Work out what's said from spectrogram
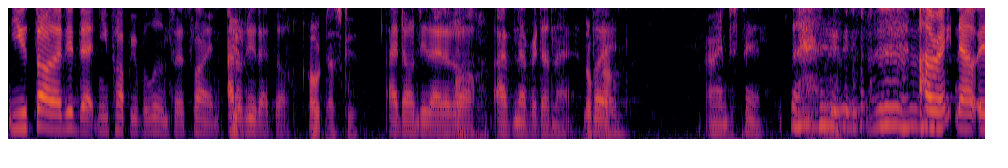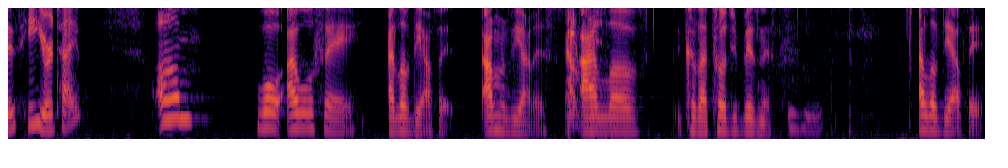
You thought I did that and you pop your balloon, so it's fine. I don't do that though. Oh, that's good. I don't do that at all. I've never done that. No but problem. I understand. All right, now is he your type? Um, well, I will say I love the outfit. I'm gonna be honest. Outfit. I love because I told you business. Mhm. I love the outfit.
